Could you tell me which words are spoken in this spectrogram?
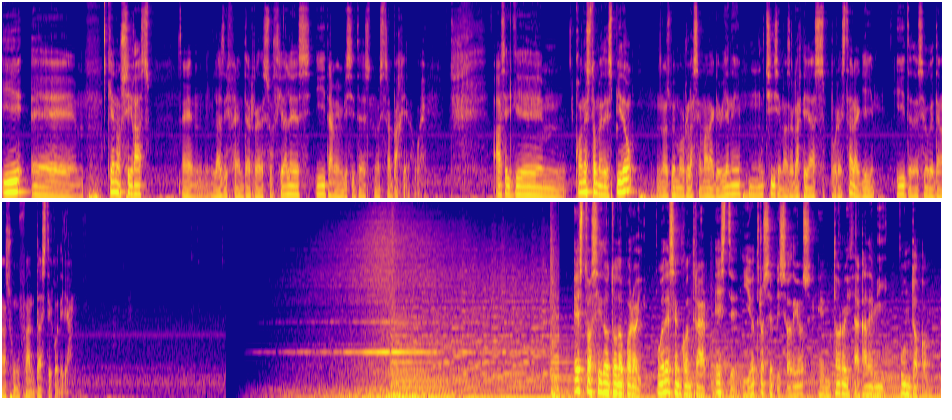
Y eh, que nos sigas en las diferentes redes sociales y también visites nuestra página web. Así que mm, con esto me despido. Nos vemos la semana que viene. Muchísimas gracias por estar aquí y te deseo que tengas un fantástico día. Esto ha sido todo por hoy. Puedes encontrar este y otros episodios en toroizacademy.com.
